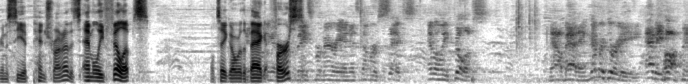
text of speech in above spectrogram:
We're going to see a pinch runner. That's Emily Phillips. We'll take over the bag at first. Marian, six, Emily Phillips. Now batting, number three, Abbie Hoffman.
